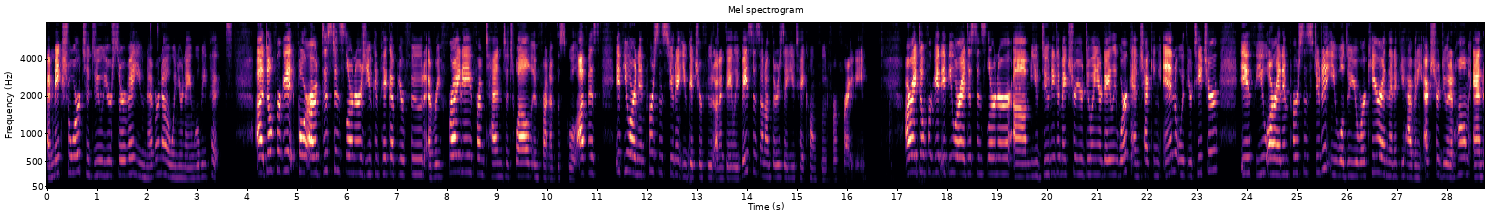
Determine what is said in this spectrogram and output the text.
And make sure to do your survey. You never know when your name will be picked. Uh, don't forget, for our distance learners, you can pick up your food every Friday from 10 to 12 in front of the school office. If you are an in-person student, you get your food on a daily basis, and on Thursday, you take home food for Friday. All right, don't forget if you are a distance learner, um, you do need to make sure you're doing your daily work and checking in with your teacher. If you are an in-person student, you will do your work here, and then if you have any extra, do it at home. And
